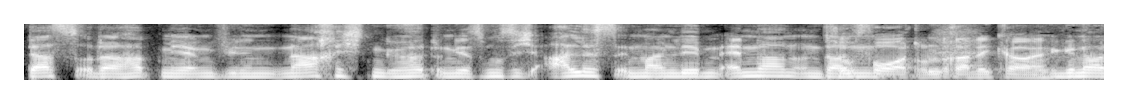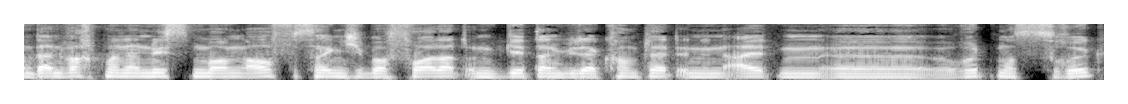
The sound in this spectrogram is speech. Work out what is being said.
das oder habe mir irgendwie Nachrichten gehört und jetzt muss ich alles in meinem Leben ändern und dann sofort und radikal. Genau und dann wacht man am nächsten Morgen auf, ist eigentlich überfordert und geht dann wieder komplett in den alten äh, Rhythmus zurück,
